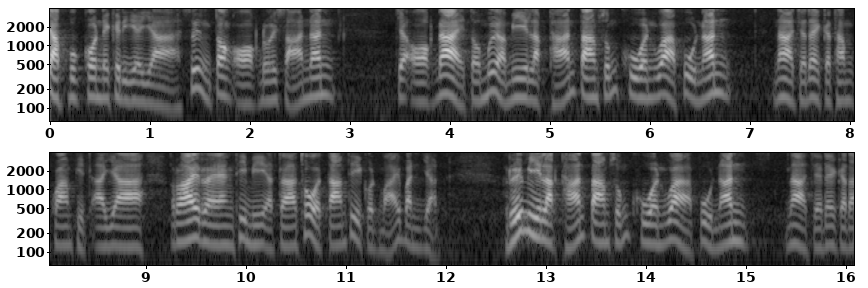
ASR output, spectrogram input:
จับบุคคลในคดีอาญาซึ่งต้องออกโดยสารนั้น จะออกได้ต่อเมื่อมีหลักฐานตามสมควรว่าผู้นั้นน่าจะได้กระทำความผิดอาญาร้ายแรงที่มีอัตราโทษตามที่กฎหมายบัญญัติ หรือมีหลักฐานตามสมควรว่าผู้นั้นน่าจะได้กระท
